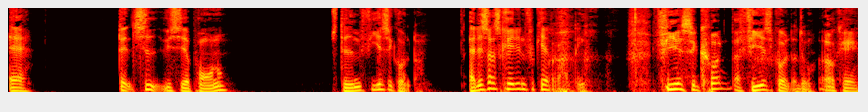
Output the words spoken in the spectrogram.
af den tid, vi ser porno, steget med 4 sekunder. Er det så skridt i den forkerte retning? Fire sekunder. 4 sekunder, du. Okay.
